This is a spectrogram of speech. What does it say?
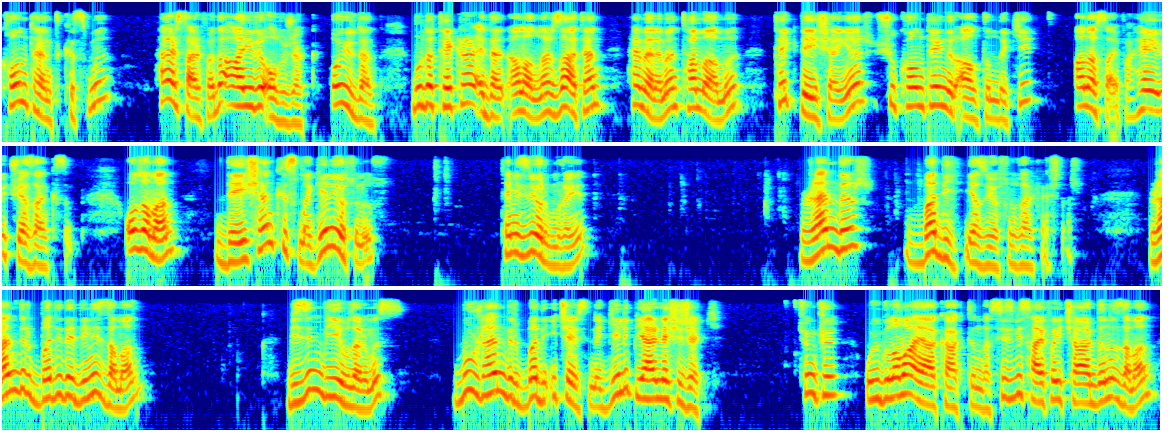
content kısmı her sayfada ayrı olacak. O yüzden burada tekrar eden alanlar zaten hemen hemen tamamı tek değişen yer şu container altındaki ana sayfa H3 yazan kısım. O zaman değişen kısma geliyorsunuz. Temizliyorum burayı. Render body yazıyorsunuz arkadaşlar. Render body dediğiniz zaman bizim view'larımız bu render body içerisinde gelip yerleşecek. Çünkü uygulama ayağa kalktığında siz bir sayfayı çağırdığınız zaman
